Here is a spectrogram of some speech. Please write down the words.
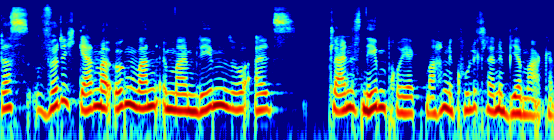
das würde ich gern mal irgendwann in meinem Leben so als kleines Nebenprojekt machen, eine coole kleine Biermarke.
